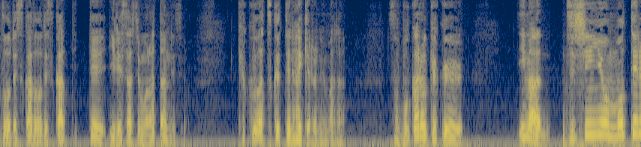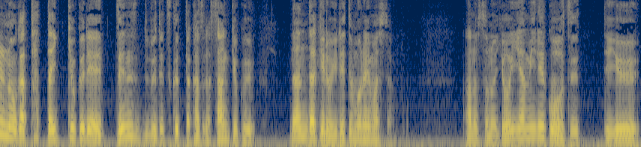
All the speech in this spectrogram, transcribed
どうですか？どうですか？って言って入れさせてもらったんですよ。曲は作ってないけどね、まだ。そう、ボカロ曲、今、自信を持てるのがたった1曲で、全部で作った数が3曲なんだけど入れてもらいました。あの、その、酔い闇レコーズっていう、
